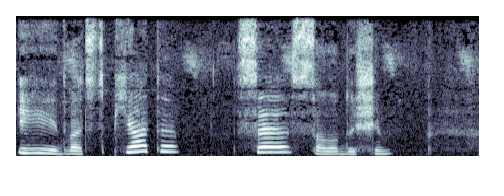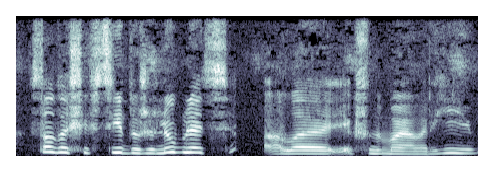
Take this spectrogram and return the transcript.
І 25 це солодощі. Солодощі всі дуже люблять, але якщо немає алергії,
